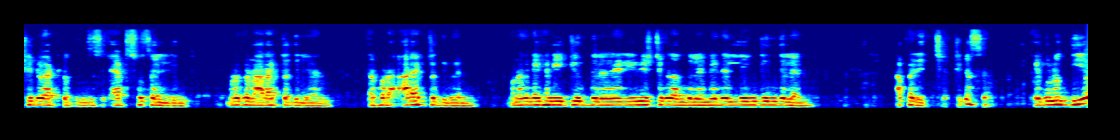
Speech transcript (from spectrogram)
সেটাও অ্যাড করতে অ্যাড সোশ্যাল লিঙ্ক মনে করেন আর একটা দিলেন, তারপর আর একটা দিবেন। মনে করেন এখানে ইউটিউব দিলেন ইনস্টাগ্রাম দিলেন এটা লিঙ্কডিন দিলেন, আপনার ইচ্ছে, ঠিক আছে? এগুলো দিয়ে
